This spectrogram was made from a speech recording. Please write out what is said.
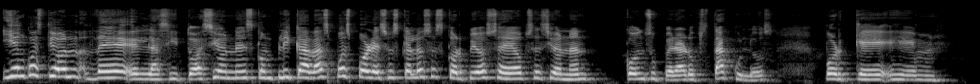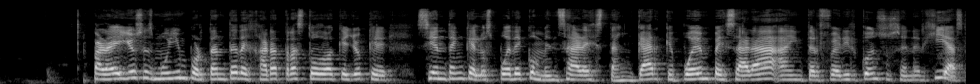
Y en cuestión de las situaciones complicadas, pues por eso es que los escorpios se obsesionan con superar obstáculos, porque em, para ellos es muy importante dejar atrás todo aquello que sienten que los puede comenzar a estancar, que puede empezar a, a interferir con sus energías,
